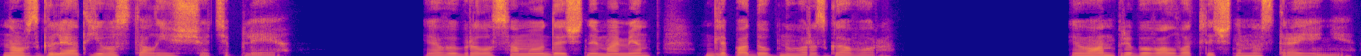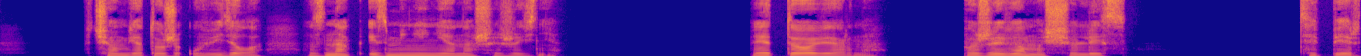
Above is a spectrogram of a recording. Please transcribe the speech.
но взгляд его стал еще теплее. Я выбрала самый удачный момент для подобного разговора. Иван пребывал в отличном настроении, в чем я тоже увидела знак изменения нашей жизни. И то верно. Поживем еще, Лис. Теперь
